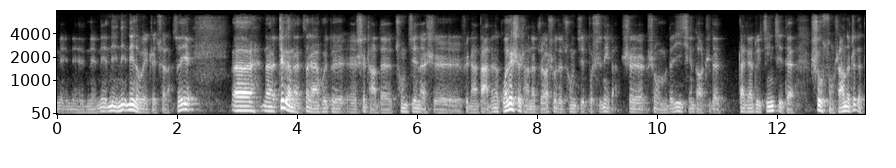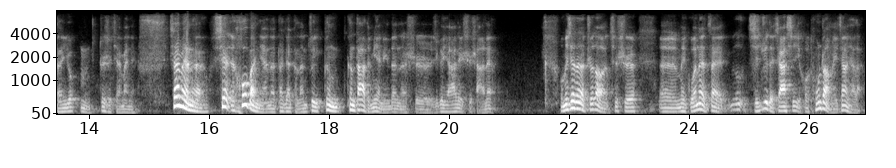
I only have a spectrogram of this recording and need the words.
那那那那那那那个位置去了。所以，呃，那这个呢，自然会对呃市场的冲击呢是非常大的。那国内市场呢，主要受的冲击不是那个，是是我们的疫情导致的，大家对经济的受损伤的这个担忧。嗯，这是前半年。下面呢，现后半年呢，大家可能最更更大的面临的呢是一个压力是啥呢？我们现在知道，其实，呃，美国呢在急剧的加息以后，通胀没降下来，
